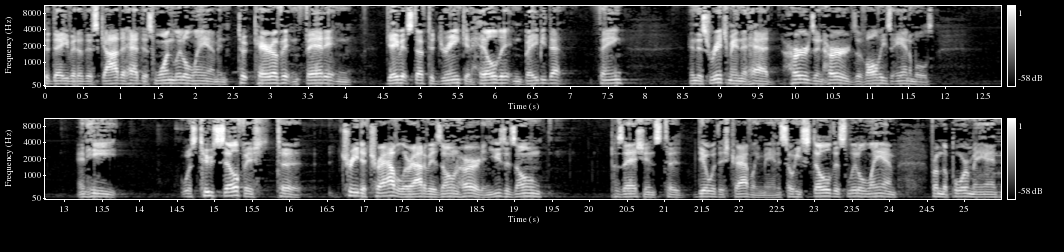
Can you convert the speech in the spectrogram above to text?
to David of this guy that had this one little lamb and took care of it and fed it and gave it stuff to drink and held it and babied that thing. And this rich man that had herds and herds of all these animals. And he was too selfish to treat a traveler out of his own herd and use his own possessions to deal with this traveling man. And so he stole this little lamb from the poor man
